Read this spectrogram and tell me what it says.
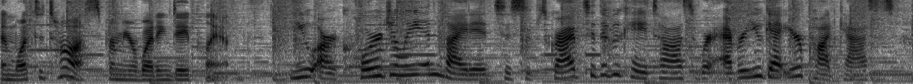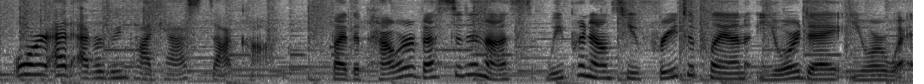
and what to toss from your wedding day plans. You are cordially invited to subscribe to the Bouquet Toss wherever you get your podcasts or at evergreenpodcast.com by the power vested in us, we pronounce you free to plan your day your way.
